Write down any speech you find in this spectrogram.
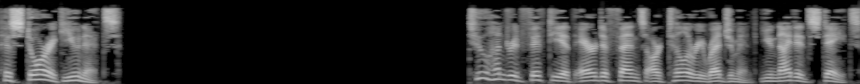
Historic units 250th Air Defense Artillery Regiment United States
